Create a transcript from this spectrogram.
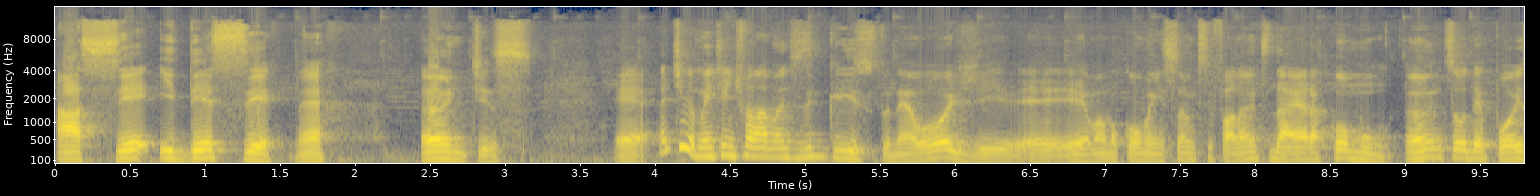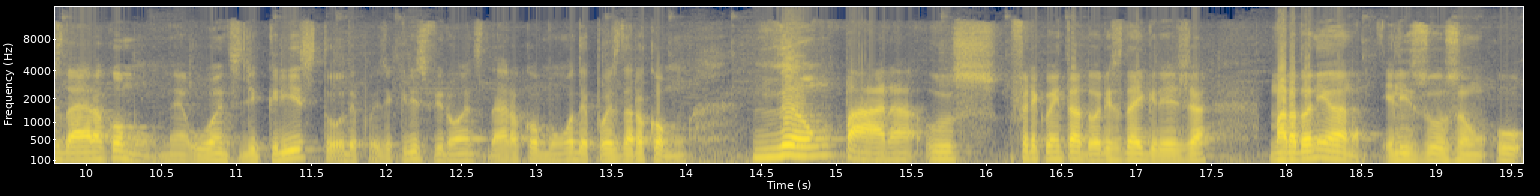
AC e DC, né? Antes. É, antigamente a gente falava antes de Cristo, né? Hoje é, é uma convenção que se fala antes da era comum, antes ou depois da era comum, né? O antes de Cristo ou depois de Cristo virou antes da era comum ou depois da era comum. Não para os frequentadores da igreja maradoniana. Eles usam o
